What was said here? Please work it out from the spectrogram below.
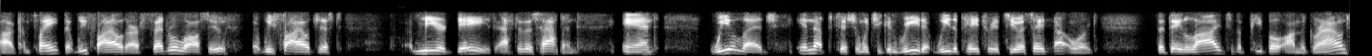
uh, complaint that we filed, our federal lawsuit that we filed just mere days after this happened. And we allege in that petition, which you can read at wethepatriotsusa.org, that they lied to the people on the ground,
